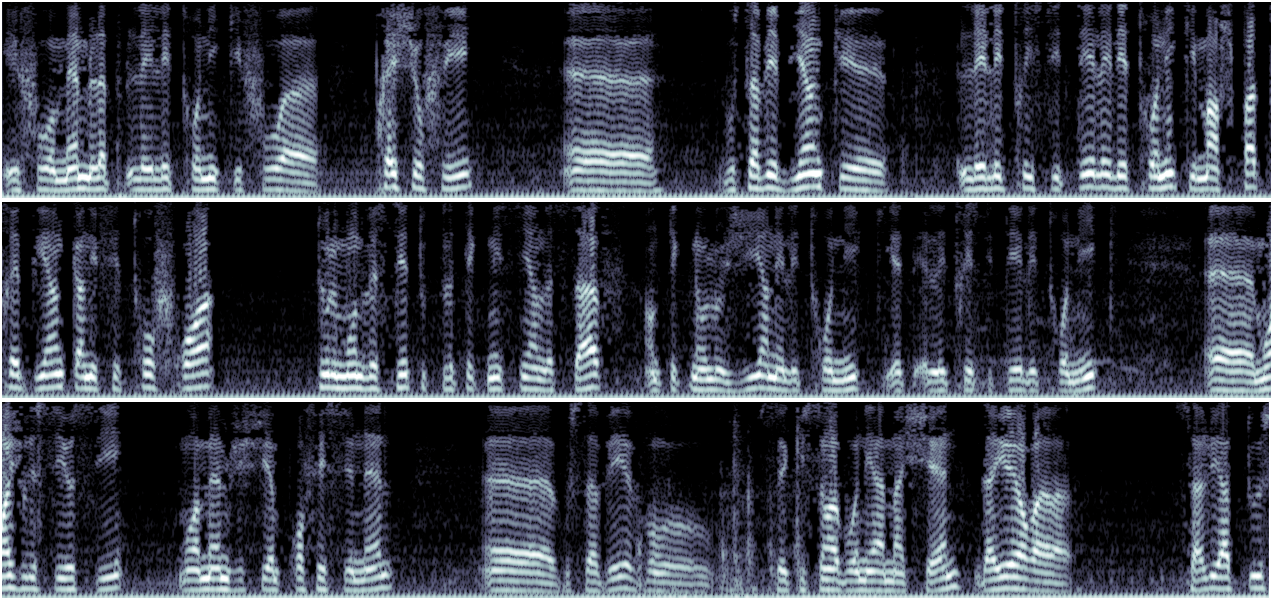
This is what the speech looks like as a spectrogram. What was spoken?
il faut même l'électronique, il faut euh, préchauffer, euh, vous savez bien que l'électricité, l'électronique, ne marche pas très bien quand il fait trop froid. Tout le monde le sait, tous les techniciens le savent, en technologie, en électronique, électricité électronique. Euh, moi, je le sais aussi. Moi-même, je suis un professionnel. Euh, vous savez, ceux qui sont abonnés à ma chaîne. D'ailleurs, euh, salut à tous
